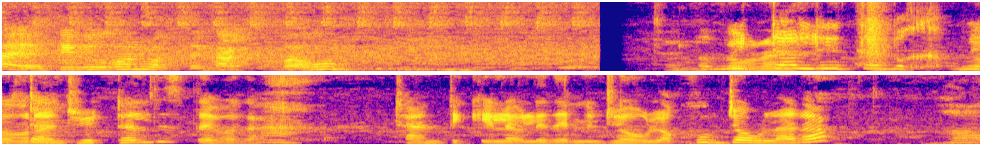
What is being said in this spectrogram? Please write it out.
आहे टी व्ही कोण बघते का भाऊ गौरांश विठ्ठल दिसतंय बघा. छान टिके लावले त्यांनी जेवला. खूप जेवला ना? हा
